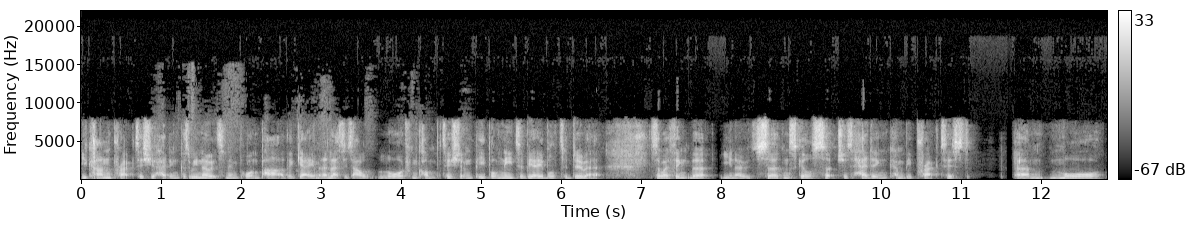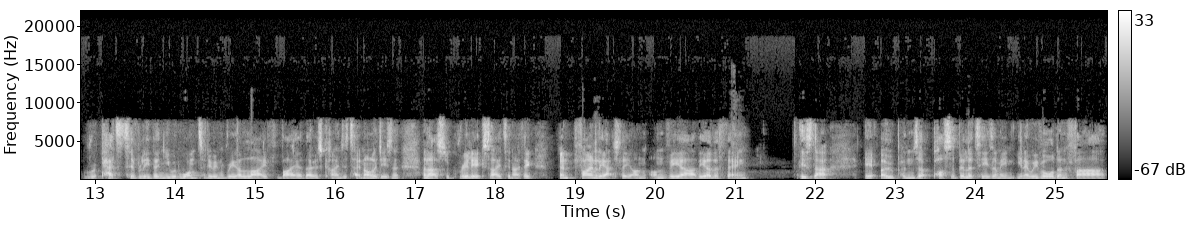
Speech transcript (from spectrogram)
you can practice your heading because we know it's an important part of the game and unless it's outlawed from competition people need to be able to do it. So I think that you know certain skills such as heading can be practiced um, more repetitively than you would want to do in real life via those kinds of technologies. And, and that's really exciting I think. And finally actually on on VR the other thing is that it opens up possibilities. I mean, you know, we've all done far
